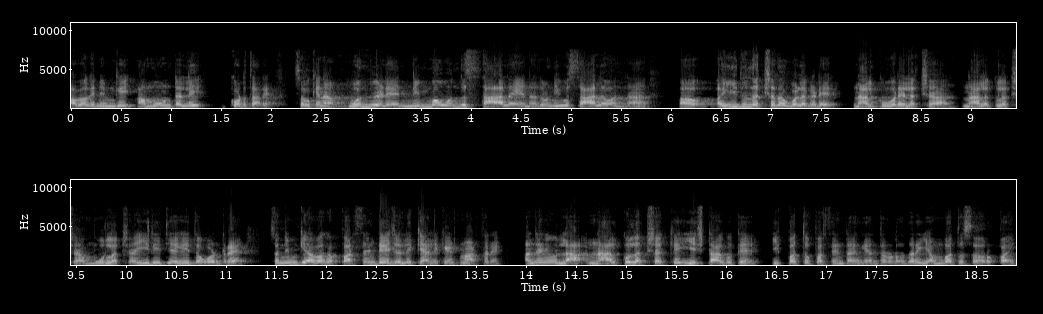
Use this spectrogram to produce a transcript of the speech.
ಅವಾಗ ನಿಮ್ಗೆ ಅಮೌಂಟ್ ಅಲ್ಲಿ ಕೊಡ್ತಾರೆ. ಸೊ ಓಕೆನಾ ಒಂದ್ ವೇಳೆ ನಿಮ್ಮ ಒಂದು ಸಾಲ ಏನಾದ್ರು, ನೀವು ಸಾಲವನ್ನ ಆ, ಐದು ಲಕ್ಷದ ಒಳಗಡೆ ನಾಲ್ಕೂವರೆ ಲಕ್ಷ ನಾಲ್ಕು ಲಕ್ಷ ಮೂರ್ ಲಕ್ಷ ಈ ರೀತಿಯಾಗಿ ತಗೊಂಡ್ರೆ ಸೊ ನಿಮ್ಗೆ ಅವಾಗ ಪರ್ಸೆಂಟೇಜ್ ಅಲ್ಲಿ ಕ್ಯಾಲ್ಕುಲೇಟ್ ಮಾಡ್ತಾರೆ. ಅಂದ್ರೆ ನೀವು ನಾಲ್ಕು ಲಕ್ಷಕ್ಕೆ ಎಷ್ಟಾಗುತ್ತೆ? ಇಪ್ಪತ್ತು ಪರ್ಸೆಂಟ್ ಹಂಗೆ ಅಂತ ನೋಡೋದ್ರೆ ಎಂಬತ್ತು ಸಾವಿರ ರೂಪಾಯಿ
